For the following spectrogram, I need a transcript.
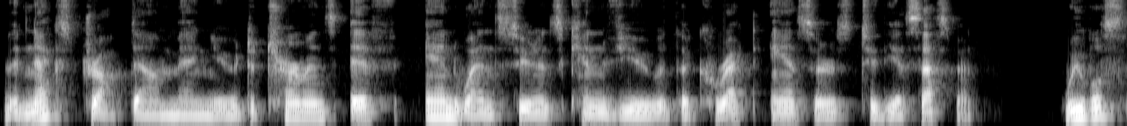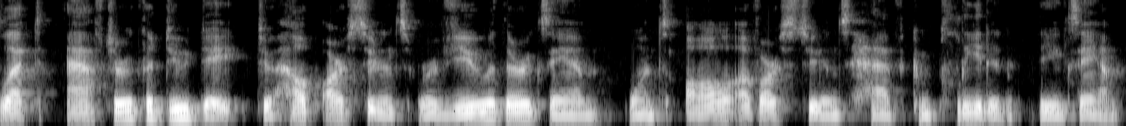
The next drop-down menu determines if and when students can view the correct answers to the assessment. We will select after the due date to help our students review their exam once all of our students have completed the exam.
